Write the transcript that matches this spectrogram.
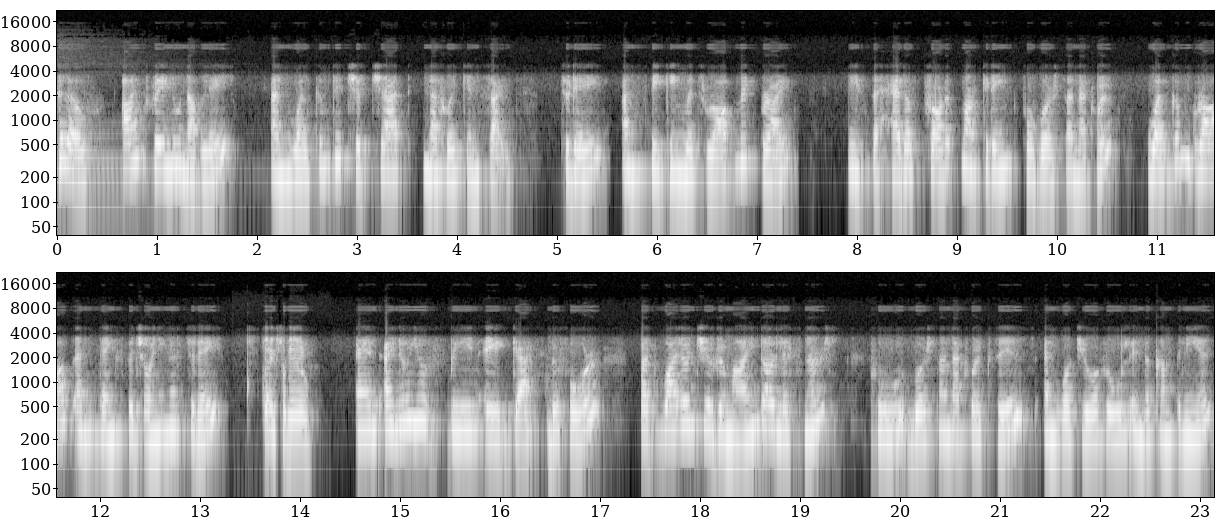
Hello, I'm Renu Navale, and welcome to Chip Chat Network Insights. Today, I'm speaking with Rob McBride. He's the head of product marketing for Versa Networks. Welcome, Rob, and thanks for joining us today. Thanks, Renu. And I know you've been a guest before, but why don't you remind our listeners who Versa Networks is and what your role in the company is?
